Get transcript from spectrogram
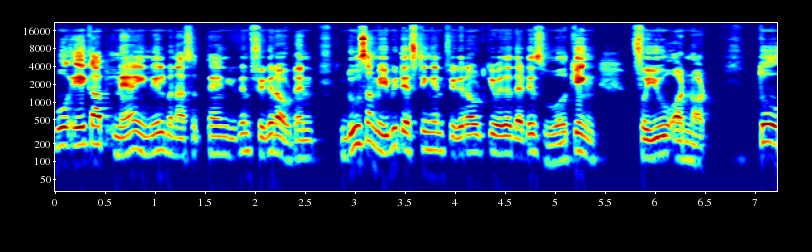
वो एक आप नया ईमेल बना सकते हैं you can figure out and do some A B testing and figure out की whether that is working for you और नॉट तो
